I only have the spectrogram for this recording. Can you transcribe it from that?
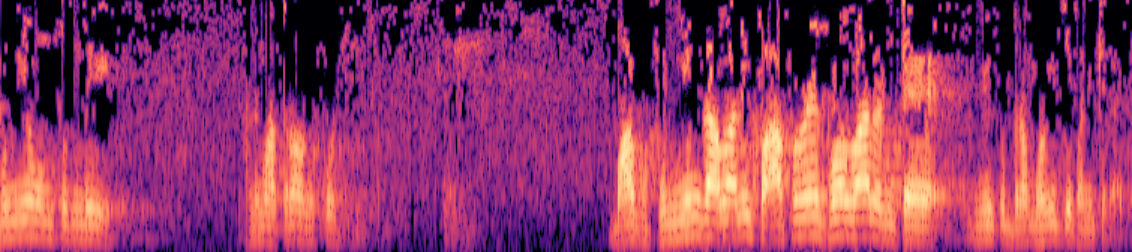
పుణ్యం ఉంటుంది అని మాత్రం అనుకుంటుంది మాకు పుణ్యం కావాలి పాపమే పోవాలంటే మీకు బ్రహ్మ విద్య పనికిరాదు.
